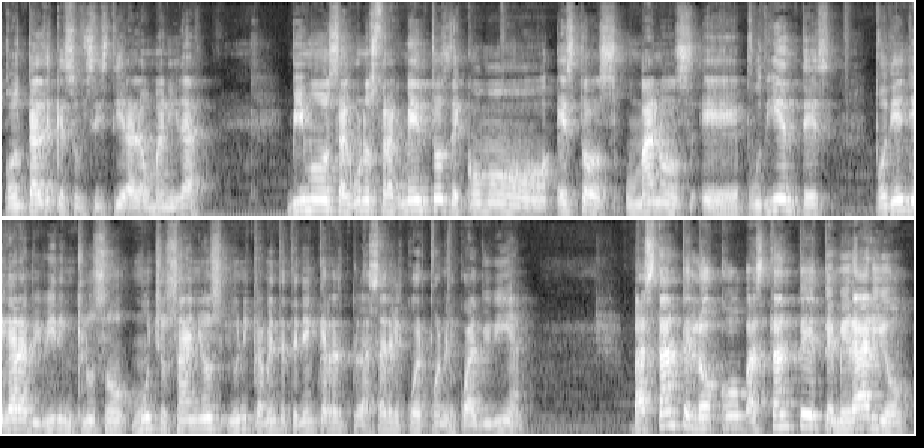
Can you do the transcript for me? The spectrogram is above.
con tal de que subsistiera la humanidad. Vimos algunos fragmentos de cómo estos humanos eh, pudientes podían llegar a vivir incluso muchos años y únicamente tenían que reemplazar el cuerpo en el cual vivían. Bastante loco, bastante temerario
